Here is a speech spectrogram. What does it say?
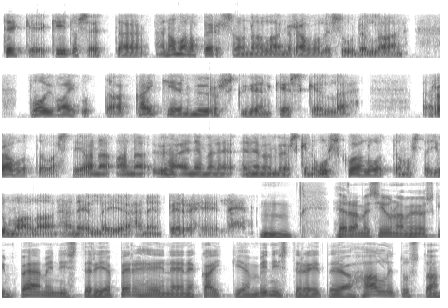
tekee. Kiitos, että hän omalla persoonallaan ja rauhallisuudellaan voi vaikuttaa kaikkien myrskyjen keskellä rauhoittavasti. Ja Anna, anna yhä enemmän, enemmän myöskin uskoa, luottamusta Jumalaan hänelle ja hänen perheelleen. Mm. Herra, me siunaamme myöskin pääministeriä perheineen ja kaikkia ministereitä ja hallitusta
